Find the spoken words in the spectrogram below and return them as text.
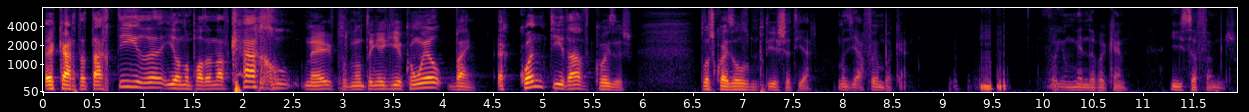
a carta está retida e ele não pode andar de carro, né? porque não tem a guia com ele. Bem, a quantidade de coisas pelas quais ele me podia chatear. Mas já, foi um bacana. Foi um grande bacana. E safamos-nos.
